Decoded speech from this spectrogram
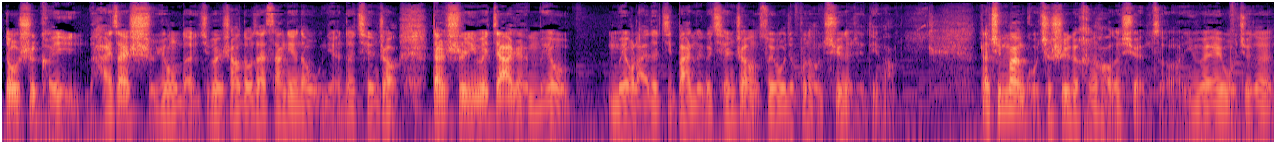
都是可以还在使用的，基本上都在三年到五年的签证。但是因为家人没有没有来得及办那个签证，所以我就不能去那些地方。那去曼谷其实是一个很好的选择，因为我觉得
